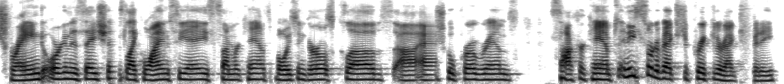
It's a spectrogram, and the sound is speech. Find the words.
trained organizations like YMCA, summer camps, boys and girls clubs, uh, after school programs, soccer camps, any sort of extracurricular activity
